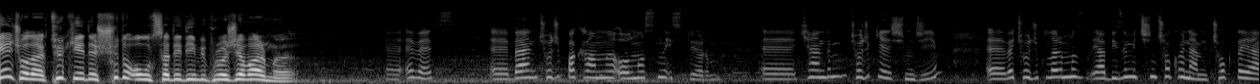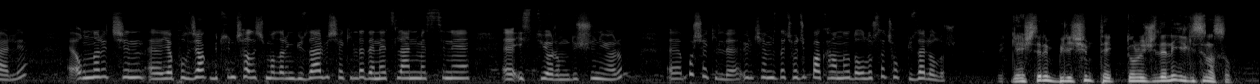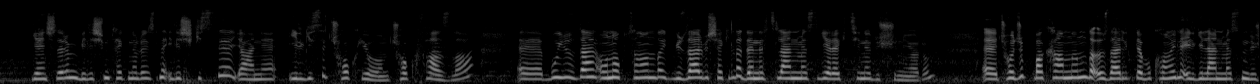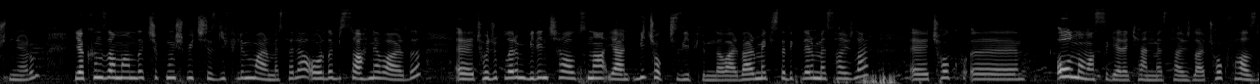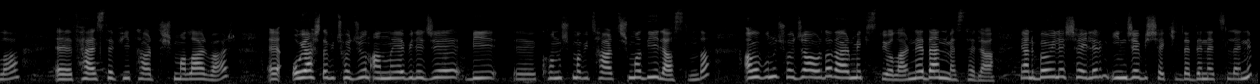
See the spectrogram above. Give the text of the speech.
genç olarak Türkiye'de şu da olsa dediğin bir proje var mı? Ee, Evet, Ee, ben Çocuk Bakanlığı olmasını istiyorum. Ee, Kendim çocuk gelişimciyim Ee, ve çocuklarımız ya bizim için çok önemli, çok değerli. Ee, Onlar için e, yapılacak bütün çalışmaların güzel bir şekilde denetlenmesini e, istiyorum, düşünüyorum. Bu şekilde ülkemizde Çocuk Bakanlığı da olursa çok güzel olur. Gençlerin bilişim teknolojilerine ilgisi nasıl? Gençlerin bilişim teknolojisine ilişkisi yani ilgisi çok yoğun, çok fazla. Ee, bu yüzden o noktanın da güzel bir şekilde denetlenmesi gerektiğini düşünüyorum. Ee, Çocuk Bakanlığı'nın da özellikle bu konuyla ilgilenmesini düşünüyorum. Yakın zamanda çıkmış bir çizgi film var mesela. Orada bir sahne vardı. Ee, çocukların bilinçaltına yani birçok çizgi filmde var. Vermek istedikleri mesajlar e, çok e, olmaması gereken mesajlar. Çok fazla e, felsefi tartışmalar var. E, o yaşta bir çocuğun anlayabileceği bir e, konuşma, bir tartışma değil aslında. Ama bunu çocuğa orada vermek istiyorlar. Neden mesela? Yani böyle şeylerin ince bir şekilde denetlenip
